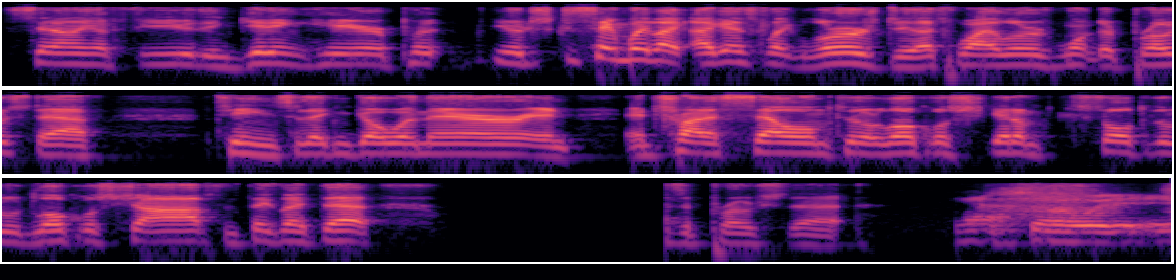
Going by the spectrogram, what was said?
selling a few, then getting here, put you know just the same way like I guess like lures do. That's why lures want their pro staff team so they can go in there and and try to sell them to their local, get them sold to the local shops and things like that. How's approach that? Yeah, so it,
